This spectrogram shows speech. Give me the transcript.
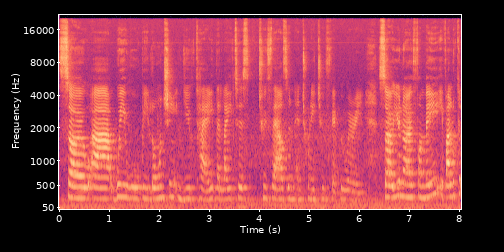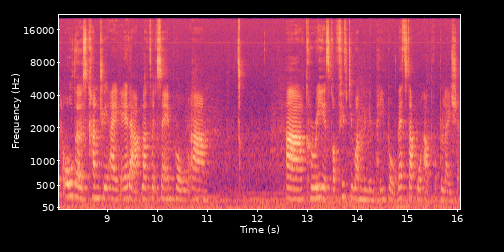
So uh, we will be launching in UK the latest 2022 February. So you know, for me, if I look at all those countries I add up, like for example, um, uh, Korea's got 51 million people. That's double our population,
